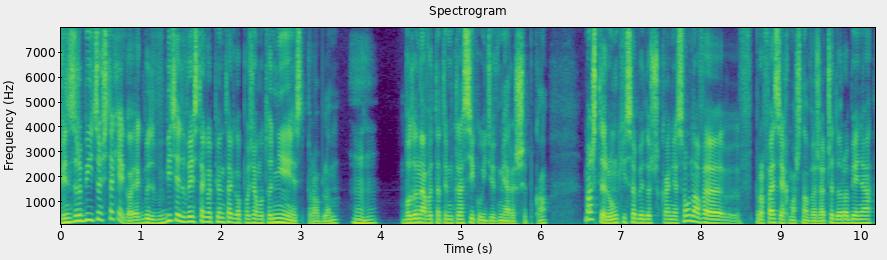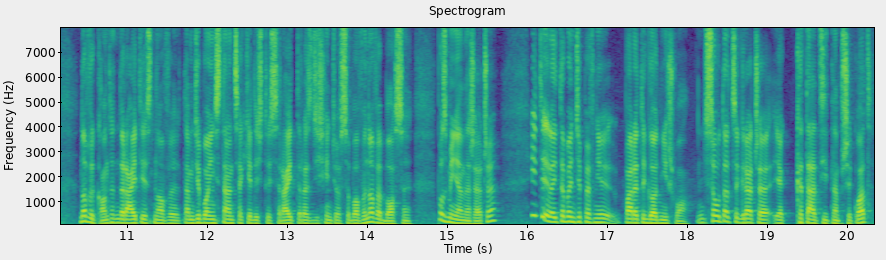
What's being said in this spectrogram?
Więc zrobili coś takiego. Jakby wbicie 25 poziomu to nie jest problem, Mhm. bo to nawet na tym klasiku idzie w miarę szybko. Masz te runki sobie do szukania, są nowe, w profesjach masz nowe rzeczy do robienia, nowy content, raid jest nowy, tam gdzie była instancja kiedyś, to jest raid, teraz 10-osobowy, nowe bossy, pozmieniane rzeczy i tyle. I to będzie pewnie parę tygodni szło. Są tacy gracze jak Katacit na przykład,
